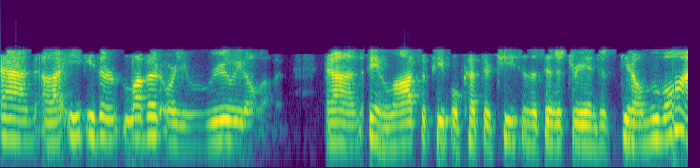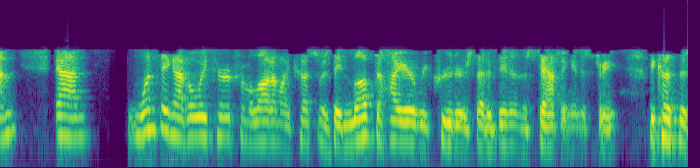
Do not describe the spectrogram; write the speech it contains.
and uh, either love it or you really don't love it. And I've seen lots of people cut their teeth in this industry and just you know move on. And one thing I've always heard from a lot of my customers, they love to hire recruiters that have been in the staffing industry because they're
